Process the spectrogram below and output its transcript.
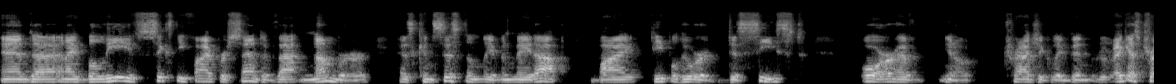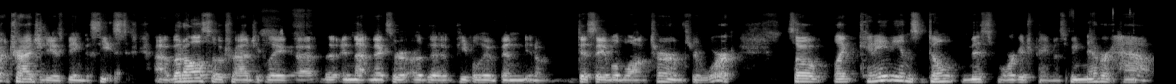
And uh, and I believe 65% of that number has consistently been made up by people who are deceased or have you know tragically been i guess tra- tragedy is being deceased uh, but also tragically uh, the, in that mix are, are the people who've been you know disabled long term through work so, like Canadians don't miss mortgage payments. We never have.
